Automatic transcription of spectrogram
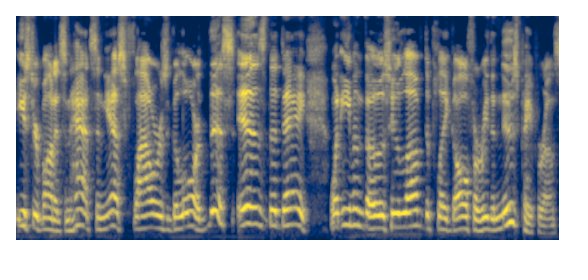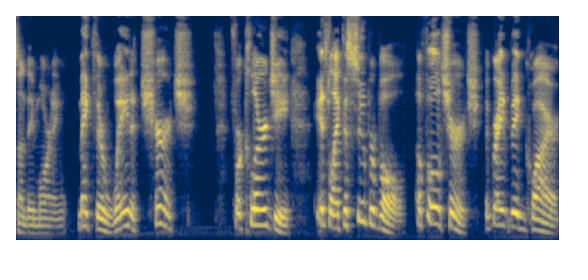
Easter bonnets and hats and, yes, flowers galore. This is the day when even those who love to play golf or read the newspaper on Sunday morning make their way to church. For clergy, it's like the Super Bowl a full church, a great big choir,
